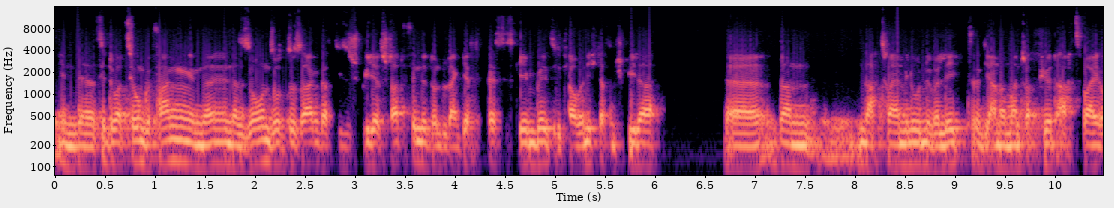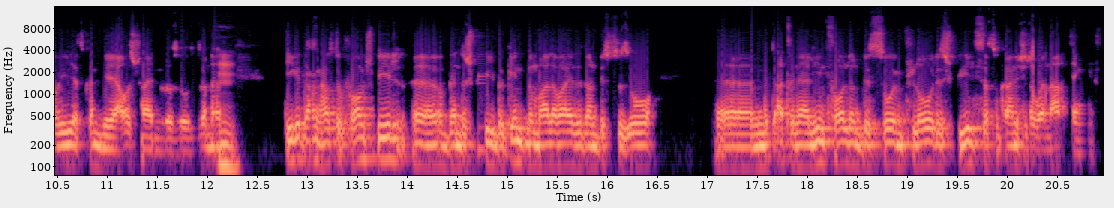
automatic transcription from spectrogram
in der Situation gefangen, in der, in der Zone sozusagen, dass dieses Spiel jetzt stattfindet und du dein Bestes geben willst. Ich glaube nicht, dass ein Spieler äh, dann nach zwei Minuten überlegt, die andere Mannschaft führt 8-2, oh, jetzt können wir ja ausscheiden oder so, sondern mhm. die Gedanken hast du vor dem Spiel. Äh, und wenn das Spiel beginnt normalerweise, dann bist du so äh, mit Adrenalin voll und bist so im Flow des Spiels, dass du gar nicht darüber nachdenkst.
